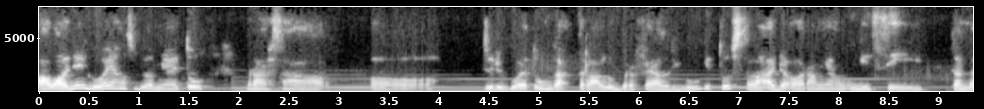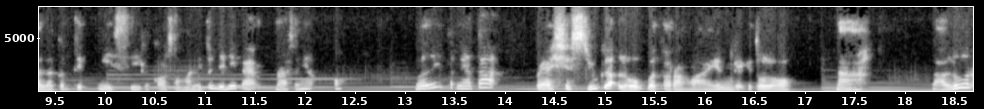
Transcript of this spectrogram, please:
awalnya gue yang sebelumnya itu merasa eh diri gue tuh nggak terlalu bervalue gitu setelah ada orang yang ngisi dan tanda kutip ngisi kekosongan itu jadi kayak merasanya oh gue nih ternyata precious juga loh buat orang lain kayak gitu loh Nah, lalu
